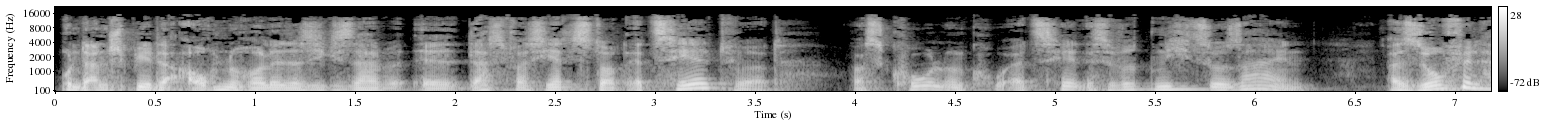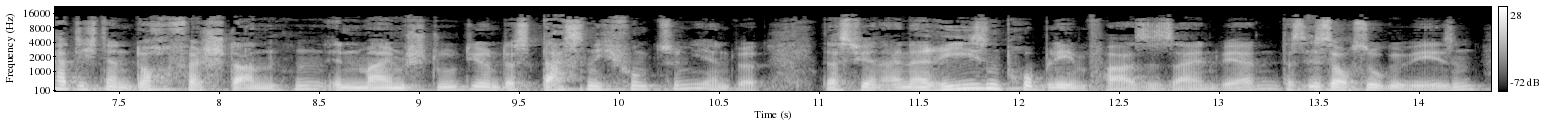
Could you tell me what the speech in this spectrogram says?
Und dann spielte auch eine Rolle, dass ich gesagt habe, äh, das, was jetzt dort erzählt wird, was Kohl und Co. erzählt, es wird nicht so sein. Also so viel hatte ich dann doch verstanden in meinem Studium, dass das nicht funktionieren wird, dass wir in einer riesen Problemphase sein werden. Das ist auch so gewesen.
